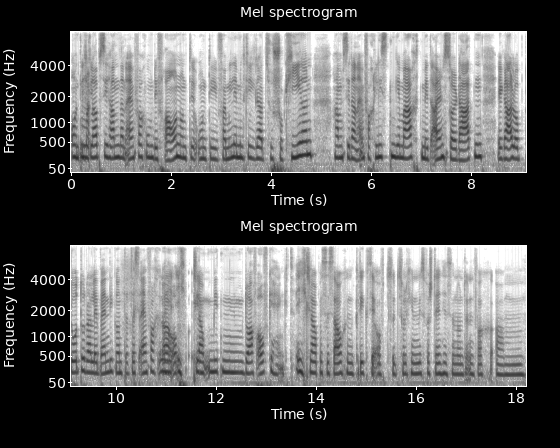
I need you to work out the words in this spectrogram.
Und ich glaube, sie haben dann einfach, um die Frauen und die, und die Familienmitglieder zu schockieren, haben sie dann einfach Listen gemacht mit allen Soldaten, egal ob tot oder lebendig, und das einfach äh, auf, ich glaub, mitten im Dorf aufgehängt. Ich glaube, es ist auch im Krieg sehr oft zu solchen Missverständnissen und einfach ähm,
